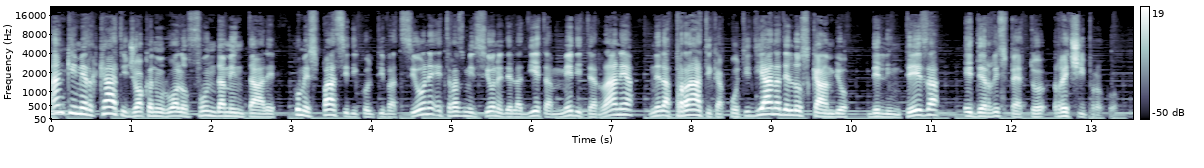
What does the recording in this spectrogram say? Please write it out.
Anche i mercati giocano un ruolo fondamentale come spazi di coltivazione e trasmissione della dieta mediterranea nella pratica quotidiana dello scambio, dell'intesa e del rispetto reciproco.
